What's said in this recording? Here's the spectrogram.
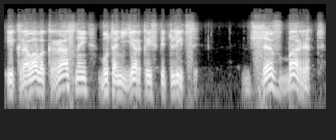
и кроваво-красной бутоньеркой в петлице. Джефф Барретт.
